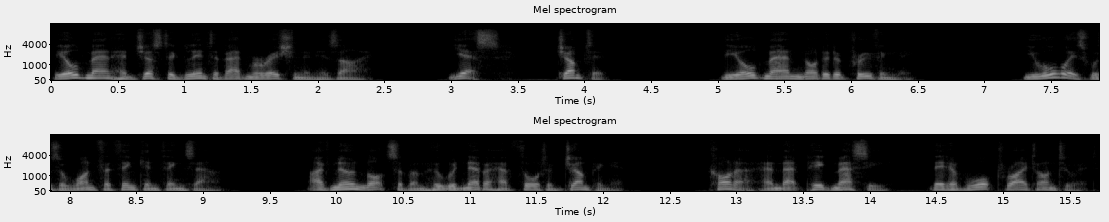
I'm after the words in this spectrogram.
The old man had just a glint of admiration in his eye. Yes, jumped it. The old man nodded approvingly. You always was a one for thinking things out. I've known lots of 'em who would never have thought of jumping it. Connor and that pig Massey, they'd have walked right onto it.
